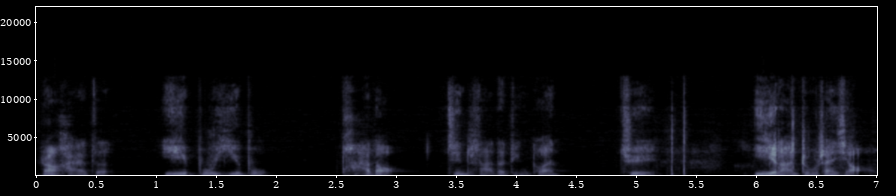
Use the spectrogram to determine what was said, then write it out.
让孩子一步一步爬到金字塔的顶端，去一览众山小。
